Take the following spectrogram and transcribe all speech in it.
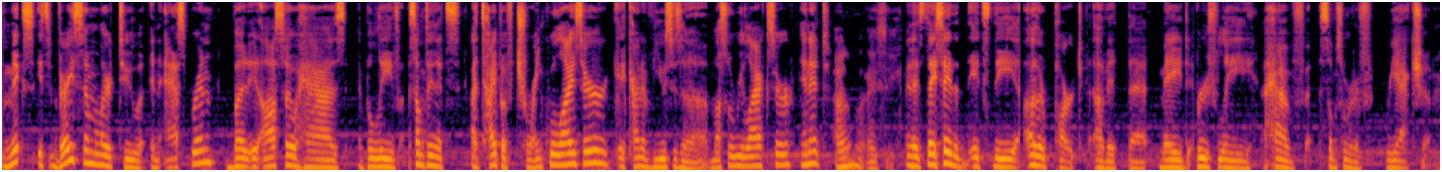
mix. It's very similar to an aspirin, but it also has, I believe, something that's a type of tranquilizer. It kind of uses a muscle relaxer in it. Oh, I see. And it's, they say that it's the other part of it that made Bruce Lee have some sort of reaction.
